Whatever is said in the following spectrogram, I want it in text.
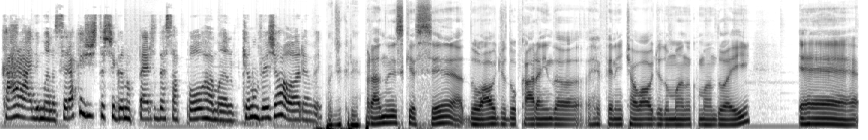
caralho, mano, será que a gente tá chegando perto dessa porra, mano? Porque eu não vejo a hora, velho. Pode crer. Pra não esquecer do áudio do cara ainda referente ao áudio do mano que mandou aí, é,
